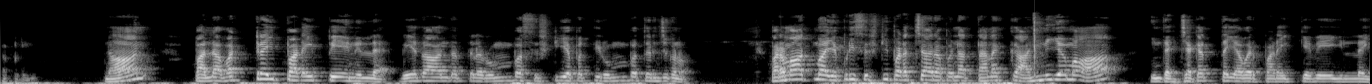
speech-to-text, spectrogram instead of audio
அப்படின்னு. நான் பலவற்றை படைப்பேன் இல்லை. வேதாந்தத்துல ரொம்ப சிருஷ்டிய பத்தி ரொம்ப தெரிஞ்சுக்கணும். பரமாத்மா எப்படி சிருஷ்டி படைச்சார் அப்படின்னா தனக்கு அந்நியமா இந்த ஜகத்தை அவர் படைக்கவே இல்லை.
